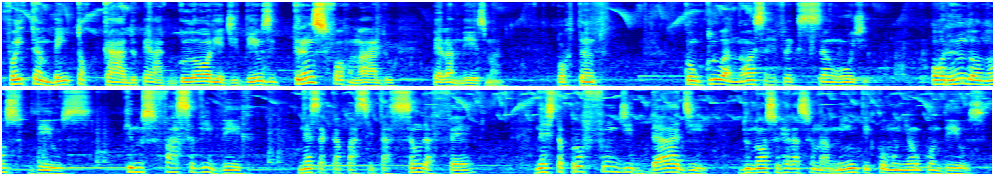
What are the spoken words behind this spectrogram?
foi também tocado pela glória de Deus e transformado pela mesma. Portanto, concluo a nossa reflexão hoje orando ao nosso Deus que nos faça viver nessa capacitação da fé, nesta profundidade do nosso relacionamento e comunhão com Deus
